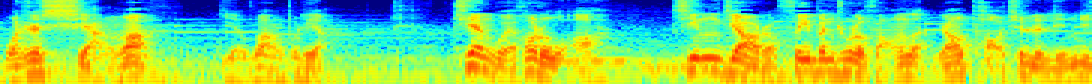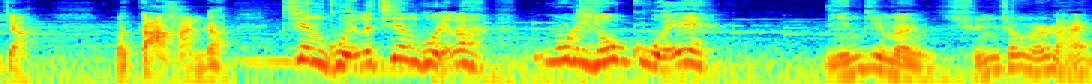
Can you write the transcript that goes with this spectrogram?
我是想忘也忘不掉。见鬼后的我惊叫着飞奔出了房子，然后跑去了邻居家。我大喊着：“见鬼了！见鬼了！屋里有鬼！”邻居们循声而来。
